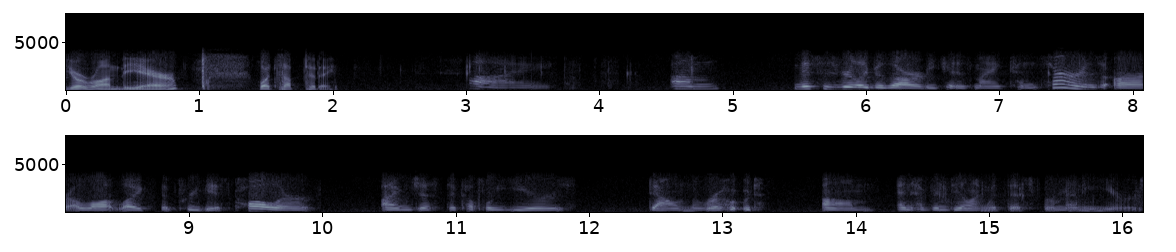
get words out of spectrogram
You're on the air. What's up today? Hi. Um, this is really bizarre because my concerns are a lot like the previous caller. I'm just a couple years down the road um, and have been dealing with this for many years.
